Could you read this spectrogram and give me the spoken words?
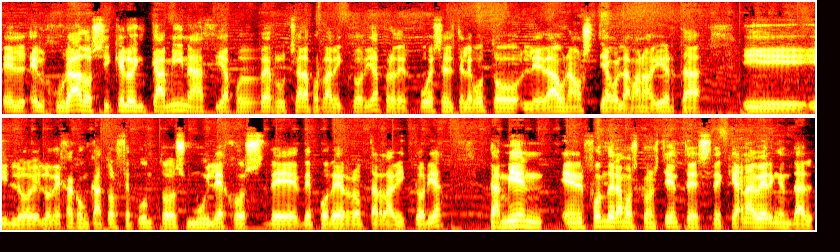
el, el jurado sí que lo encamina hacia poder luchar por la victoria, pero después el televoto le da una hostia con la mano abierta y, lo, lo deja con 14 puntos muy lejos de, de poder optar la victoria. También en el fondo éramos conscientes de que Ana Bergendal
